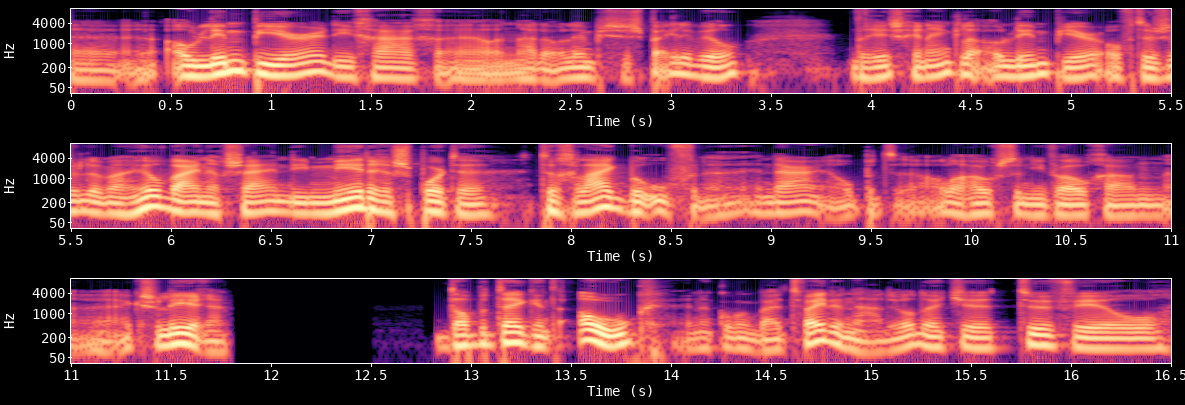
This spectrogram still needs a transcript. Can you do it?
uh, Olympier die graag uh, naar de Olympische Spelen wil. Er is geen enkele Olympier, of er zullen maar heel weinig zijn, die meerdere sporten tegelijk beoefenen en daar op het allerhoogste niveau gaan uh, excelleren. Dat betekent ook, en dan kom ik bij het tweede nadeel, dat je te veel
